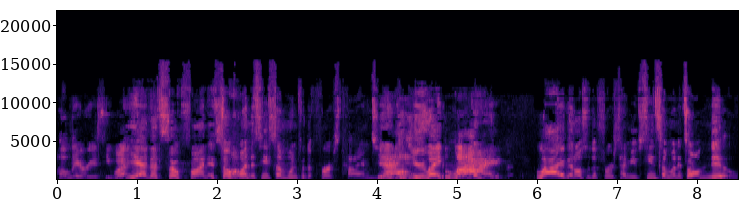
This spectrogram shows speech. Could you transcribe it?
hilarious he was. Yeah, that's so fun. It's so Oh. fun to see someone for the first time too, yes, because you're like live. live, and also the first time you've seen someone, it's all new.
